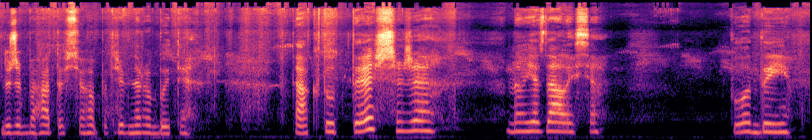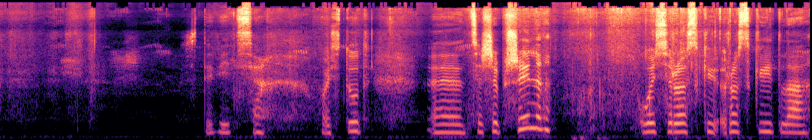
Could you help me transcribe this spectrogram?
дуже багато всього потрібно робити. Так, тут теж вже нав'язалися плоди. Дивіться, ось тут е, це шипшина. Ось розкві- розквітла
